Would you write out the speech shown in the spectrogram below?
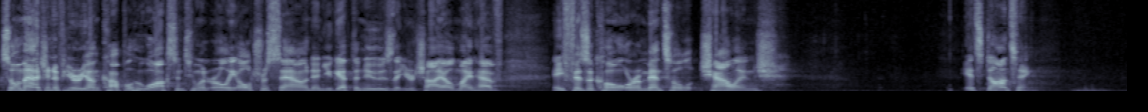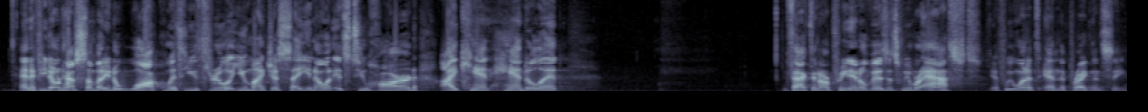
So imagine if you're a young couple who walks into an early ultrasound and you get the news that your child might have a physical or a mental challenge. It's daunting. And if you don't have somebody to walk with you through it, you might just say, you know what, it's too hard, I can't handle it. In fact, in our prenatal visits, we were asked if we wanted to end the pregnancy.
